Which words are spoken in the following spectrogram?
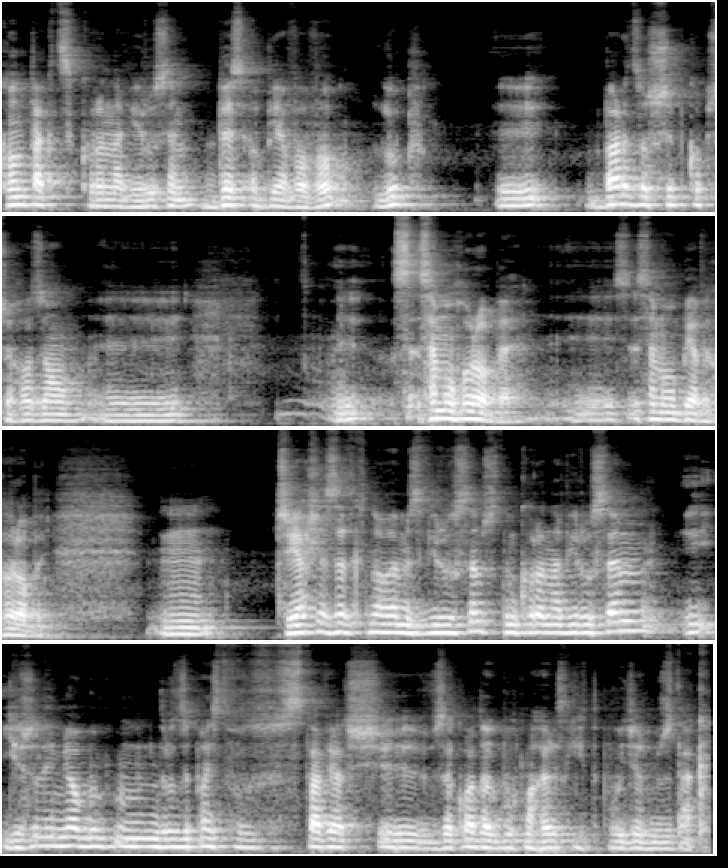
kontakt z koronawirusem bezobjawowo lub yy, bardzo szybko przechodzą yy, yy, samą chorobę, yy, same objawy choroby. Mm, Czy ja się zetknąłem z wirusem, z tym koronawirusem? Jeżeli miałbym, drodzy Państwo, stawiać y, w zakładach buchmacherskich, to powiedziałbym, że tak.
